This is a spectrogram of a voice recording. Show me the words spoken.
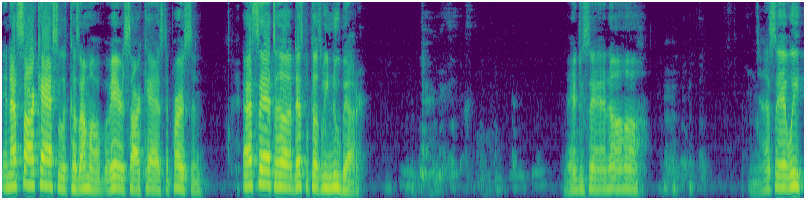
and I sarcastically, because I'm a very sarcastic person, I said to her, that's because we knew better. And you saying, uh huh. I said, we,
